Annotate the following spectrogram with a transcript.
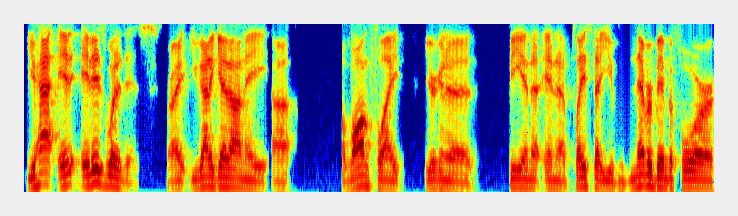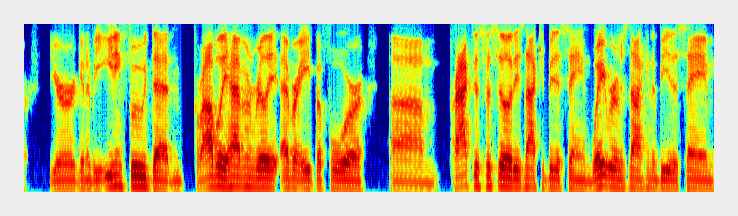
you have it. It is what it is, right? You got to get on a uh, a long flight. You're gonna be in a in a place that you've never been before. You're gonna be eating food that probably haven't really ever ate before. Um, practice facility is not gonna be the same. Weight room is not gonna be the same.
